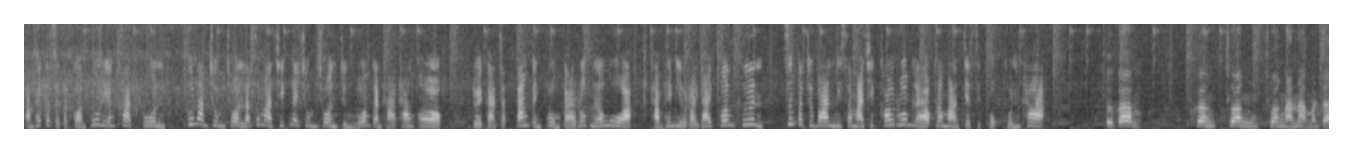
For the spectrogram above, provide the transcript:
ทำให้เกษตรกรผู้เลี้ยงขาดทุน ผู้นำชุมชนและสมาชิกในชุมชนจึงร่วมกันหาทางออก โดยการจัดตั้งเป็นกลุ่มแปรรูปเนื้อวัวทำให้มีรายได้เพิ่มขึ้น ซึ่งปัจจุบันมีสมาชิกเข้าร่วมแล้วประมาณ 76 คนค่ะ คือก็เครื่องช่วงช่วงนั้นอะมันจะ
